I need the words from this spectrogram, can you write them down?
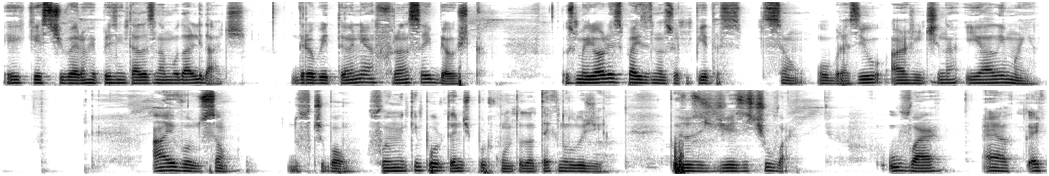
que estiveram representadas na modalidade: Grã-Bretanha, França e Bélgica. Os melhores países nas Olimpíadas são o Brasil, a Argentina e a Alemanha. A evolução do futebol foi muito importante por conta da tecnologia, pois hoje em dia existe o VAR. O VAR é, é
